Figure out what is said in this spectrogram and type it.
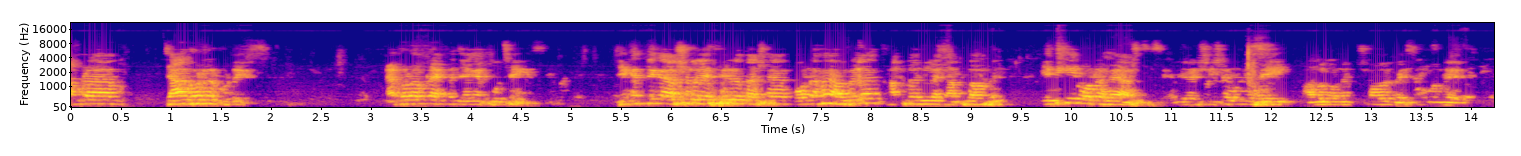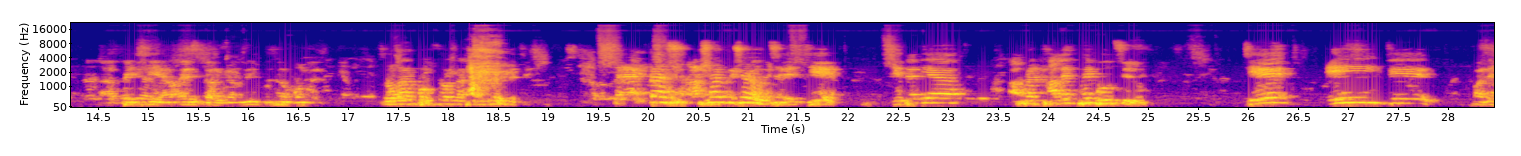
আমরা যা ঘটার ঘটে গেছে, এখন আমরা একটা জায়গায় পৌঁছে গেছি। যেখান থেকে আসলে ফেরত আসা মনে হয় হবে না, ঘাপলা হলে ঘাপলা হবে। এদিকেই মনে হয় আসতেছে। আমি শিশা মনে তো একটা আসার বিষয় হচ্ছে যে, যেটা নিয়ে আপনার খালেদ ভাই বলছিল, যে এই যে মানে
